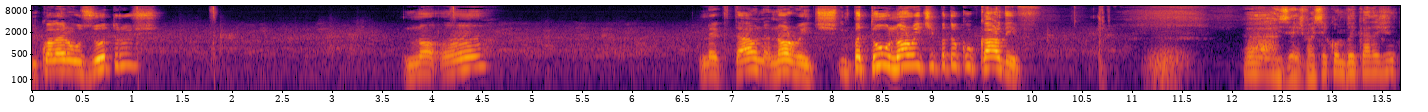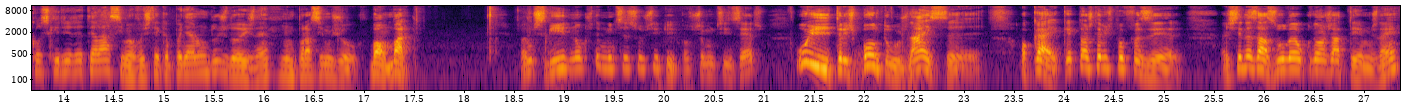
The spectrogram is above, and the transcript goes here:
E qual eram os outros? No, uh? Onde é que está? Norwich. Empatou. Norwich empatou com o Cardiff. Ai, Zé, vai ser complicado a gente conseguir ir até lá acima. Vamos ter que apanhar um dos dois, né? Num próximo jogo. Bom, bora. Vamos seguir. Não gostei muito de ser substituído, para ser muito sinceros. Ui, 3 pontos, nice! Ok, o que é que nós temos para fazer? As cenas azul é o que nós já temos, né?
